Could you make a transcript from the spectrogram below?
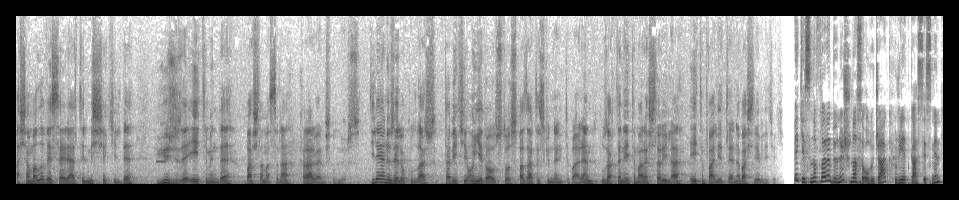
aşamalı ve seyreltilmiş şekilde yüz yüze eğitiminde başlamasına karar vermiş bulunuyoruz. Dileyen özel okullar tabii ki 17 Ağustos pazartesi günden itibaren uzaktan eğitim araçlarıyla eğitim faaliyetlerine başlayabilecek. Peki sınıflara dönüş nasıl olacak? Hürriyet Gazetesi'nin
